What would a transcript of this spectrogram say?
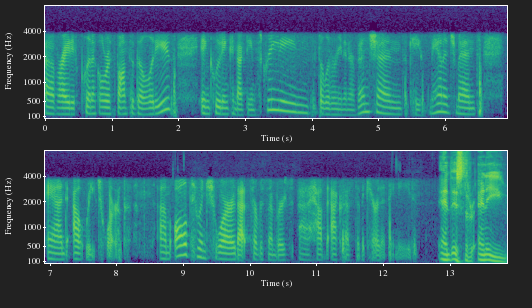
a variety of clinical responsibilities, including conducting screenings, delivering interventions, case management, and outreach work um, all to ensure that service members uh, have access to the care that they need. And is there any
